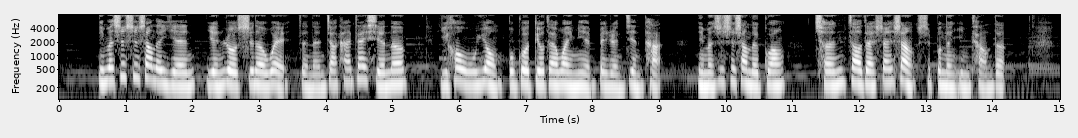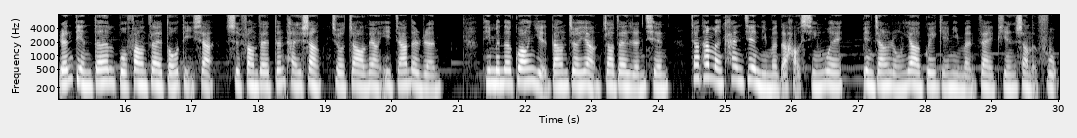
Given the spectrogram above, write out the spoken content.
你们是世上的盐，盐若失了味，怎能叫它再咸呢？以后无用，不过丢在外面，被人践踏。你们是世上的光。城照在山上是不能隐藏的。人点灯不放在斗底下，是放在灯台上，就照亮一家的人。你们的光也当这样照在人前，叫他们看见你们的好行为，便将荣耀归给你们在天上的父。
